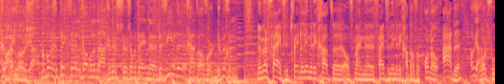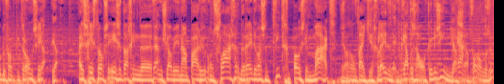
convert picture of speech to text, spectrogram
geprikt ja, we worden geprikt eh, de komende dagen, dus eh, zometeen de vierde gaat over de muggen. Nummer 5. De tweede limerick gaat, eh, of mijn vijfde limerick gaat over Onno Ade. Oh ja. Woordvoerder van Pieter Omtzigt. Ja, ja. Hij is gisteren op zijn eerste dag in de functie alweer na een paar uur ontslagen. De reden was een tweet gepost in maart. Dat is al een tijdje geleden. Die hadden ze al kunnen zien. Ja, ja. vooronderzoek.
